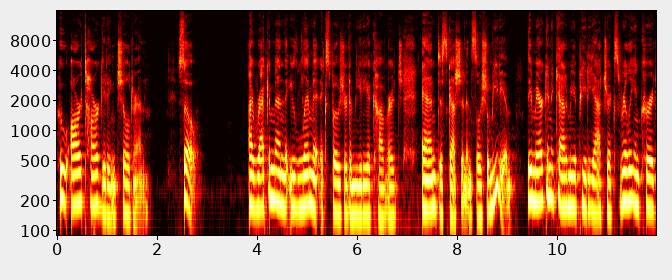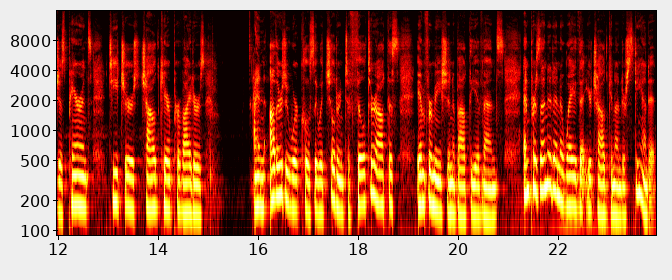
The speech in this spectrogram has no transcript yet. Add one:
who are targeting children. So, I recommend that you limit exposure to media coverage and discussion in social media. The American Academy of Pediatrics really encourages parents, teachers, child care providers, and others who work closely with children to filter out this information about the events and present it in a way that your child can understand it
